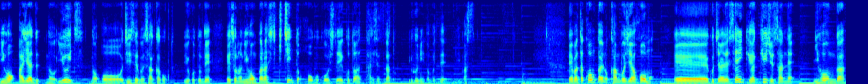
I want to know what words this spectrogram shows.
日本、アジアの唯一の G7 参加国ということで、え、その日本からきちんと報告をしていくことは大切だというふうに述べております。え、また今回のカンボジア訪問、え、こちらで1993年、日本が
